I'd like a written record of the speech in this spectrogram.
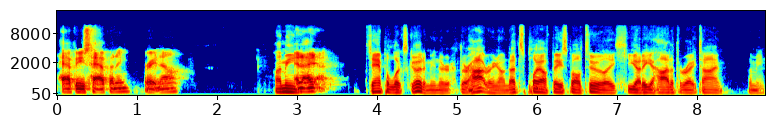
happy is happening right now. I mean, And I, Tampa looks good. I mean, they're they're hot right now. That's playoff baseball too. Like you got to get hot at the right time. I mean,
